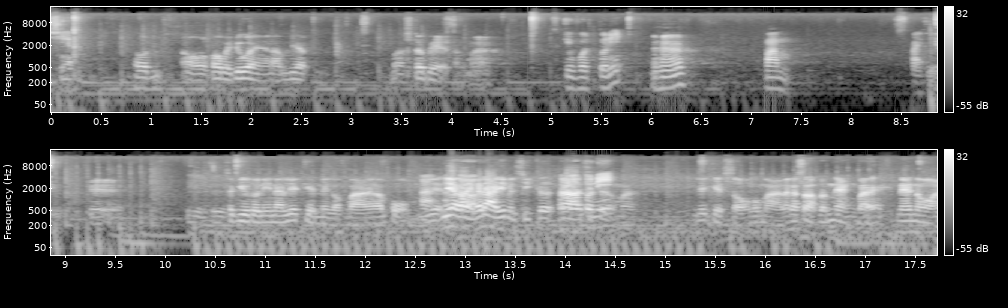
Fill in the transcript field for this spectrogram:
เชียบเอาเอาเข้าไปด้วยนะครับ เรียกบัสเตอร์เบสออกมาสกิลบทตัวนี้อะฮะปั้มไปสิโอเคดื้อดื้อ สกิลตัวนี้นะเรียกเกรดหนึ่งออกมานะครับผมอะเรียกเรียกอะไรก็ได้ที่เป็นสติ๊กเกอร์แล้วก็อ่าตัวนี้ สติ๊กเกอร์ออกมาเรียกเกรดสองออกมา แล้วก็สลับตำแหน่งไปแน่นอน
